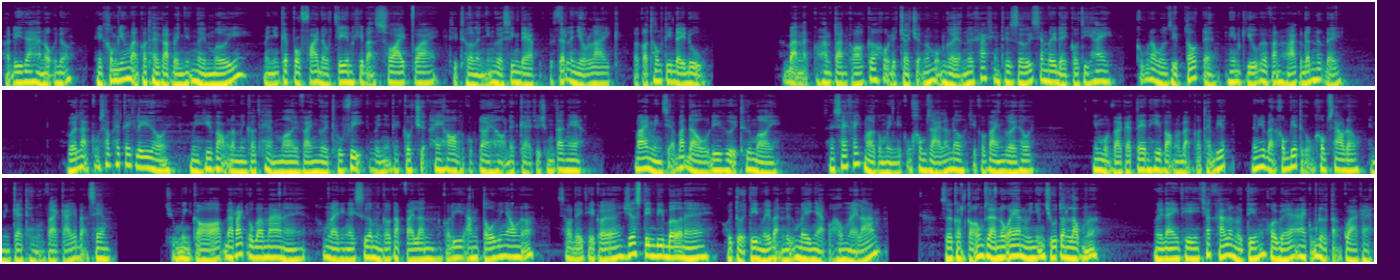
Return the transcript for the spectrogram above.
hoặc đi ra hà nội nữa. Thì không những bạn có thể gặp được những người mới mà những cái profile đầu tiên khi bạn swipe qua ấy, thì thường là những người xinh đẹp được rất là nhiều like và có thông tin đầy đủ. Bạn lại hoàn toàn có cơ hội để trò chuyện với một người ở nơi khác trên thế giới xem nơi đấy có gì hay. Cũng là một dịp tốt để nghiên cứu về văn hóa của đất nước đấy. Với lại cũng sắp hết cách ly rồi. Mình hy vọng là mình có thể mời vài người thú vị về những cái câu chuyện hay ho về cuộc đời họ để kể cho chúng ta nghe. Mai mình sẽ bắt đầu đi gửi thư mời danh sách khách mời của mình thì cũng không dài lắm đâu, chỉ có vài người thôi. Nhưng một vài cái tên hy vọng là bạn có thể biết. Nếu như bạn không biết thì cũng không sao đâu, thì mình kể thử một vài cái cho bạn xem. Chúng mình có Barack Obama này ông này thì ngày xưa mình có gặp vài lần, có đi ăn tối với nhau nữa. Sau đấy thì có Justin Bieber này. Hồi tuổi tin mấy bạn nữ mê nhạc của ông này lắm. Rồi còn có ông già Noel với những chú tuần lộc nữa. Người này thì chắc khá là nổi tiếng, hồi bé ai cũng được tặng quà cả.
